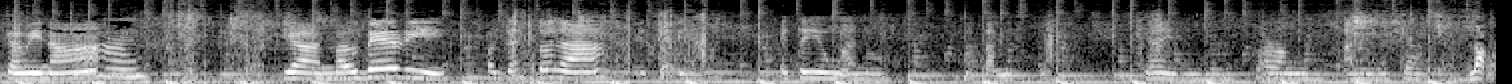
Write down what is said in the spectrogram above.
Kami ng yan, mulberry. Pag ganito na, ito, yan. Ito yung ano, matamis na. Yan. Parang, ano na siya, black.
